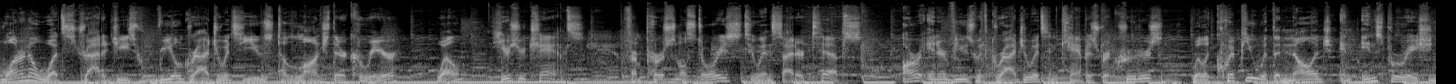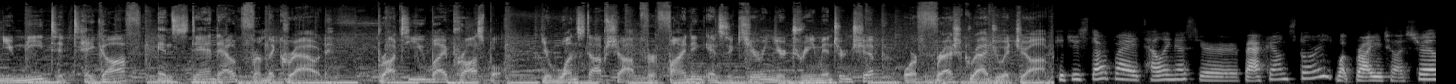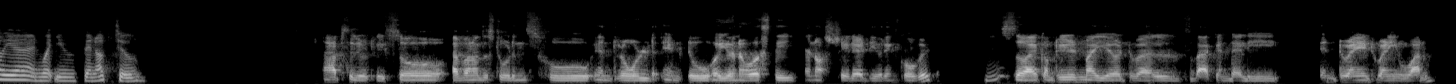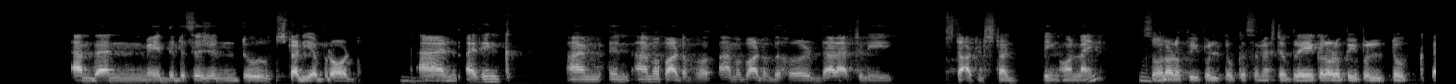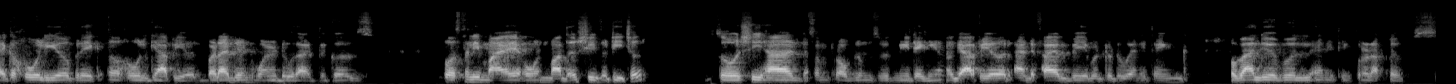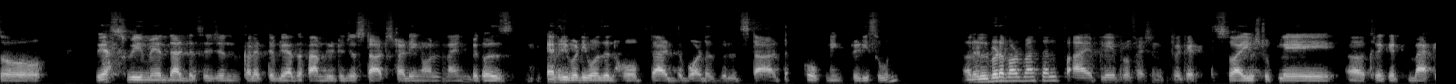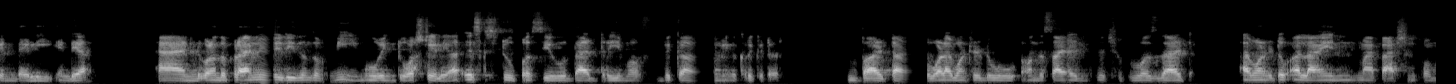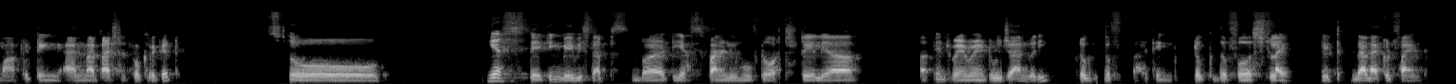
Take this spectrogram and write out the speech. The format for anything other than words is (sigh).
Want to know what strategies real graduates use to launch their career? Well, here's your chance. From personal stories to insider tips, our interviews with graduates and campus recruiters will equip you with the knowledge and inspiration you need to take off and stand out from the crowd. Brought to you by Prosple, your one stop shop for finding and securing your dream internship or fresh graduate job. Could you start by telling us your background story? What brought you to Australia and what you've been up to? Absolutely. So, I'm one of the students who enrolled into a university in Australia during COVID. Mm-hmm. So, I completed my year 12 back in Delhi in 2021 and then made the decision to study abroad. Mm-hmm. And I think I'm in I'm a part of I'm a part of the herd that actually started studying online. Mm-hmm. So a mm-hmm. lot of people took a semester break, a lot of people took like a whole year break, a whole gap year, but I didn't want to do that because personally my own mother she's a teacher so she had some problems with me taking a gap year and if i'll be able to do anything valuable anything productive so yes we made that decision collectively as a family to just start studying online because everybody was in hope that the borders will start opening pretty soon a little bit about myself i play professional cricket so i used to play uh, cricket back in delhi india and one of the primary reasons of me moving to Australia is to pursue that dream of becoming a cricketer. But uh, what I wanted to do on the side, which was that I wanted to align my passion for marketing and my passion for cricket. So, yes, taking baby steps. But yes, finally moved to Australia uh, in 2022 January. Took the I think took the first flight that I could find.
